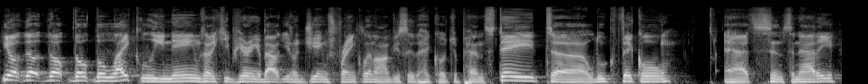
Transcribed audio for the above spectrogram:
You know, the, the, the, the likely names that I keep hearing about, you know, James Franklin, obviously the head coach of Penn State, uh, Luke Fickell at Cincinnati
